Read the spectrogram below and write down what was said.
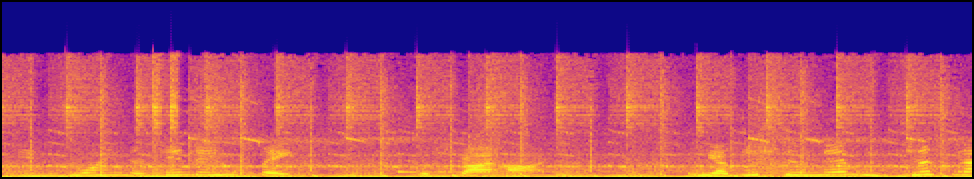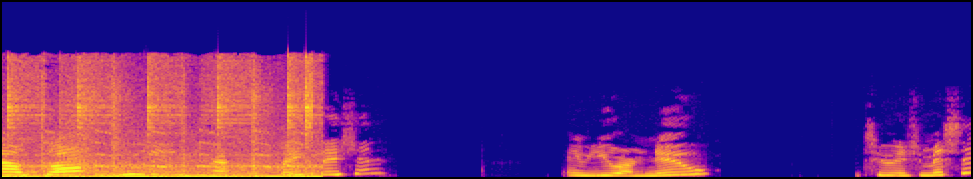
and enjoying the 10 days of space with Sky High. We have just tuned in. We just now docked to the International Space Station. If you are new to its mission,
